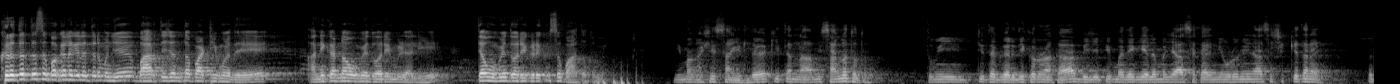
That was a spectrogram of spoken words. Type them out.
खरं तर तसं बघायला गेलं तर म्हणजे भारतीय जनता पार्टीमध्ये अनेकांना उमेदवारी मिळाली आहे. त्या उमेदवारीकडे कसं पाहता तुम्ही? मी मग अशीच सांगितलं की त्यांना आम्ही सांगत होतो. तुम्ही तिथं गर्दी करू नका. बी जे पीमध्ये गेलं म्हणजे असं काय निवडून येणं असं शक्यता नाही. पण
